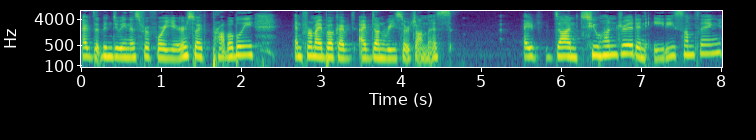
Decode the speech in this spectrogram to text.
I've been doing this for four years. So I've probably, and for my book, I've, I've done research on this. I've done 280 something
